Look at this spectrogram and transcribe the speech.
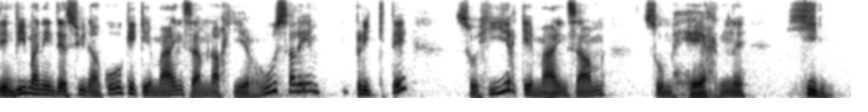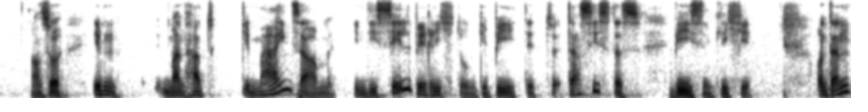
Denn wie man in der Synagoge gemeinsam nach Jerusalem blickte, so hier gemeinsam zum Herrn hin. Also eben, man hat gemeinsam in dieselbe Richtung gebetet. Das ist das Wesentliche. Und dann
